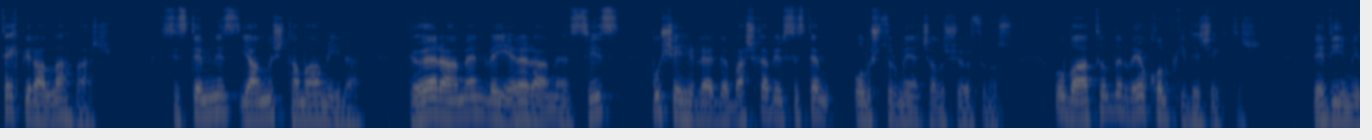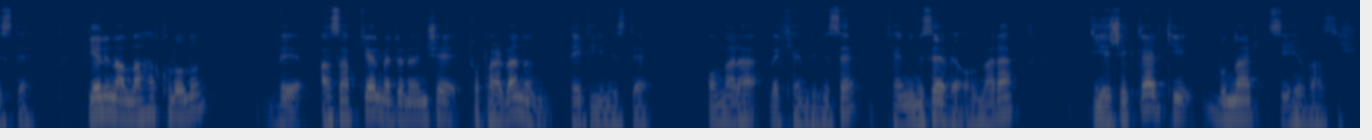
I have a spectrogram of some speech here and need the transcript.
Tek bir Allah var. Sisteminiz yanlış tamamıyla. Göğe rağmen ve yere rağmen siz bu şehirlerde başka bir sistem oluşturmaya çalışıyorsunuz. Bu batıldır ve yok olup gidecektir. Dediğimizde gelin Allah'a kul olun ve azap gelmeden önce toparlanın dediğimizde onlara ve kendimize, kendimize ve onlara diyecekler ki bunlar sihirbazdır.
